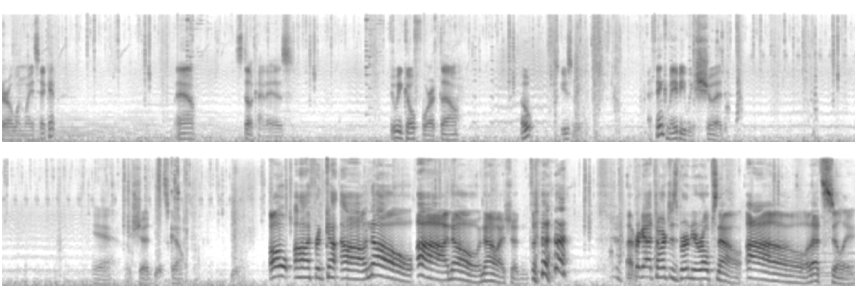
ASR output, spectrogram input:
Longer a one-way ticket. Well, still kind of is. Do we go for it, though? Oh, excuse me. I think maybe we should. Yeah, we should. Let's go. Oh, oh, I forgot. Oh, no. Ah, no. No, I shouldn't. I forgot torches burn your ropes now. Oh, that's silly.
